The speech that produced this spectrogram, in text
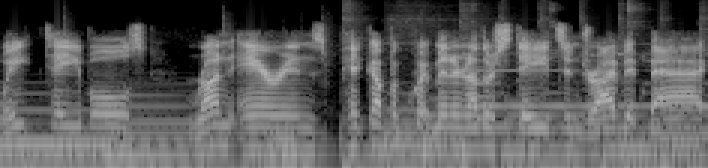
wait tables, run errands, pick up equipment in other states and drive it back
